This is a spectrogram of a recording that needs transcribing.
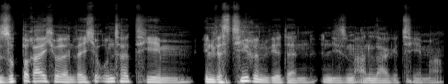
Subbereiche oder in welche Unterthemen investieren wir denn in diesem Anlagethema?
